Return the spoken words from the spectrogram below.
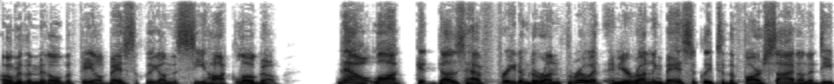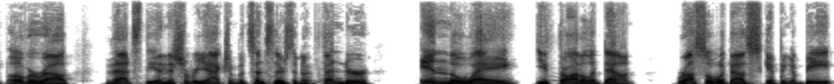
over the middle of the field, basically on the Seahawk logo. Now, Lockett does have freedom to run through it, and you're running basically to the far side on a deep over route. That's the initial reaction. But since there's a defender in the way, you throttle it down. Russell, without skipping a beat,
